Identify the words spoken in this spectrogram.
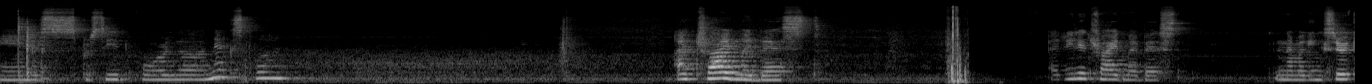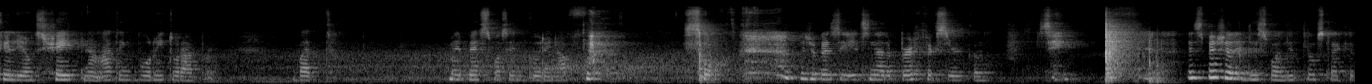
And let's proceed for the next one. I tried my best. I really tried my best na maging circle yung shape ng ating burrito wrapper. But, my best wasn't good enough. so, as you can see, it's not a perfect circle. See? Especially this one, it looks like a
